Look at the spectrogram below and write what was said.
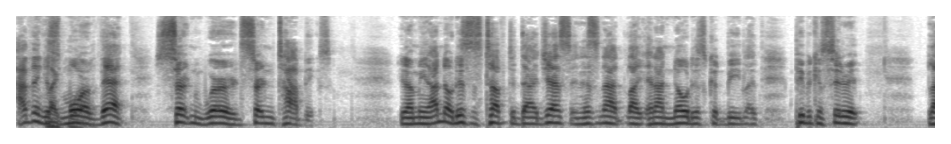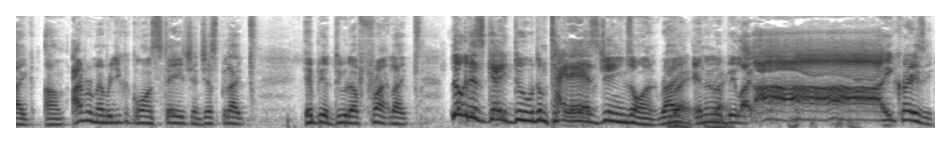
I think it's Like more what? of that. Certain words, certain topics. You know what I mean? I know this is tough to digest and it's not like and I know this could be like people consider it like um I remember you could go on stage and just be like it'd be a dude up front like look at this gay dude with them tight ass jeans on, right? Right, and it'll right. be like ah he crazy.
